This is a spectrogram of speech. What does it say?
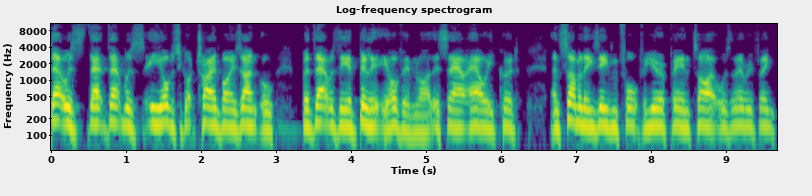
that was that that was he obviously got trained by his uncle, but that was the ability of him. Like this is how, how he could, and some of these even fought for European titles and everything,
